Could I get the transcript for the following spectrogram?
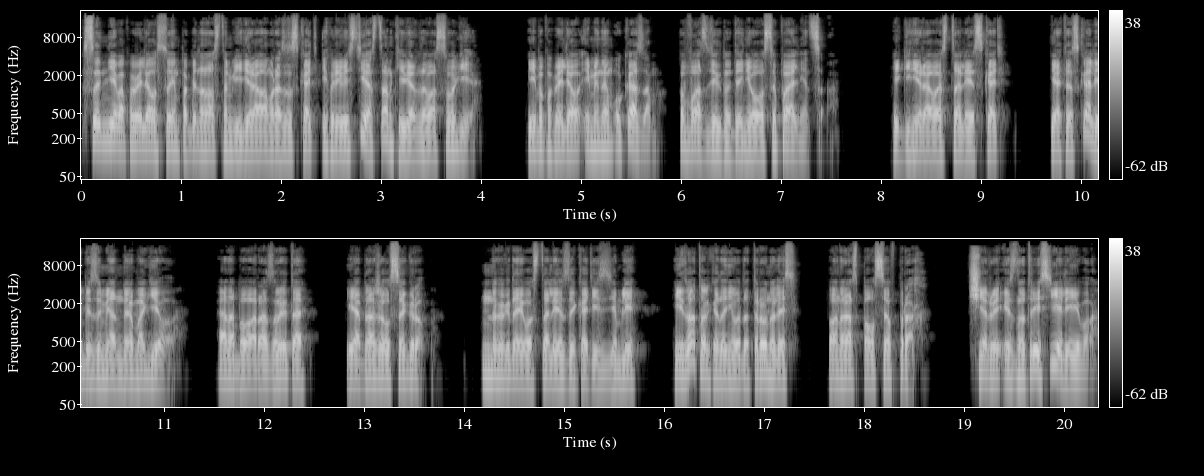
Сын Неба повелел своим победоносным генералам разыскать и привести останки верного слуги, ибо повелел именным указом воздвигнуть для него усыпальницу. И генералы стали искать и отыскали безымянную могилу. Она была разрыта, и обнажился гроб. Но когда его стали извлекать из земли, едва только до него дотронулись, он распался в прах. Черви изнутри съели его.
